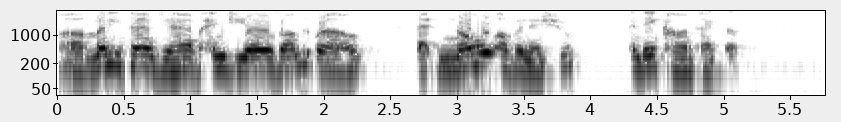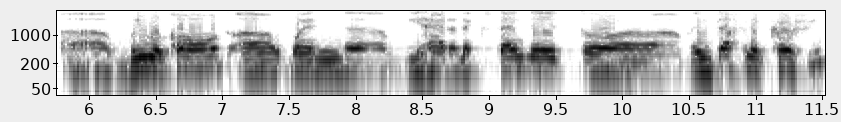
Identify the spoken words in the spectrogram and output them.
uh, many times you have NGOs on the ground that know of an issue and they contact us. Uh, we were called uh, when uh, we had an extended or um, indefinite curfew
